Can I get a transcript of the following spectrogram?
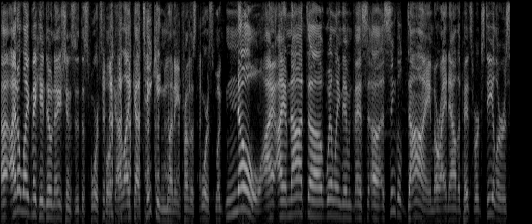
Uh, I don't like making donations to the sports book. I like uh, taking money from the sports book. No, I, I am not uh, willing to invest uh, a single dime right now in the Pittsburgh Steelers.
